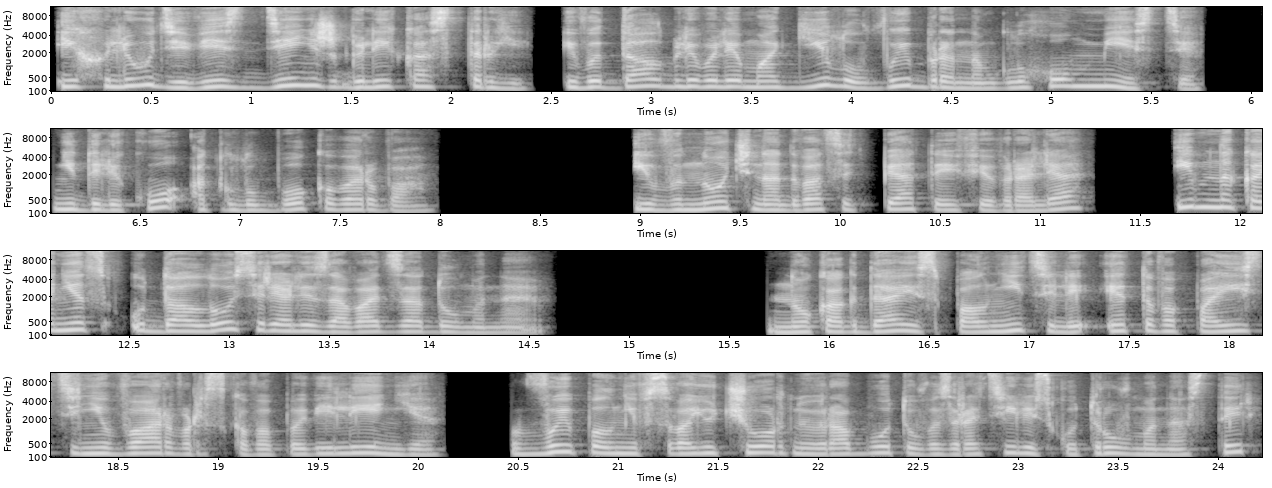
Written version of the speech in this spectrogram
их люди весь день жгли костры и выдалбливали могилу в выбранном глухом месте, недалеко от глубокого рва и в ночь на 25 февраля им, наконец, удалось реализовать задуманное. Но когда исполнители этого поистине варварского повеления, выполнив свою черную работу, возвратились к утру в монастырь,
